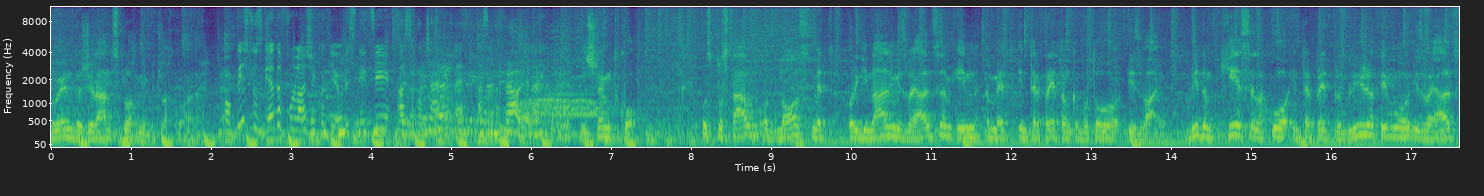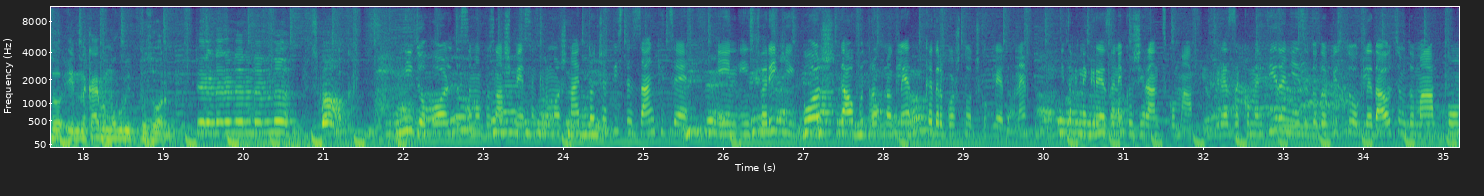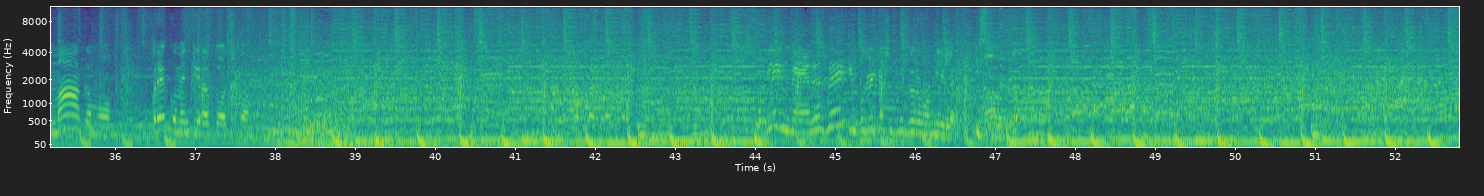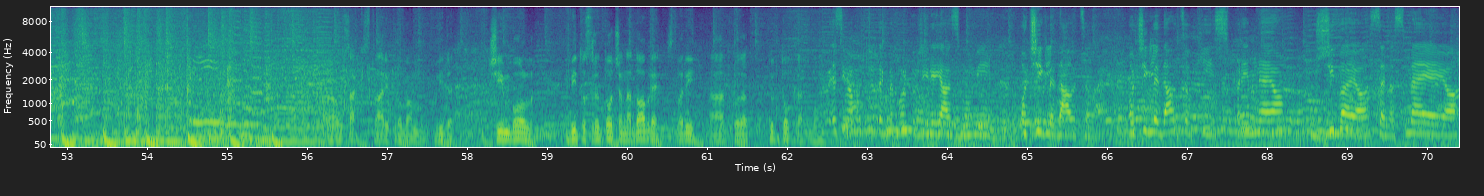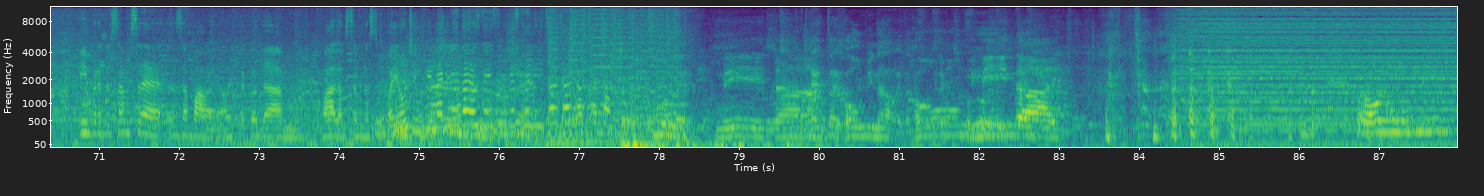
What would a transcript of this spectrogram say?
povem, da žirant sploh ni biti lahko. a Ne? V bistvu zgleda fulaže kot je v resnici. A so končali tle? A so pripravljeni? Začnem tako. Vzpostavim odnos med originalnim izvajalcem in med interpretom, ki bo to izvajal. Vidim, kje se lahko interpret približa temu izvajalcu in na kaj bo mogel biti pozoren. Skok! Ni dovolj, da samo poznaš pesem, ker moraš najti točno tiste zankice in, in stvari, ki jih boš dal podrobno gledati, kadar boš točko gledal. Ne? In tako ne gre za neko žirantsko mafijo, gre za komentiranje, zato da v bistvu gledalcem doma pomagamo prekomentirati točko. Poglej mene zdaj in poglej, kaj še prizoroma mile. v vsaki stvari probam videti čim bolj, biti osredotočen na dobre stvari, a, tako da tudi tokrat bom. Jaz imam občutek, da bolj žirija smo mi oči gledalcev. Oči gledalcev, ki spremljajo, uživajo, se nasmejejo in predvsem se zabavajo. Tako da hvala vsem nasupajočim, ki me gledajo zdaj z druge strani. Čau, čau, čau, čau, čau. Ne, to je hold me now, je to hold me Me now. die. Hold me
